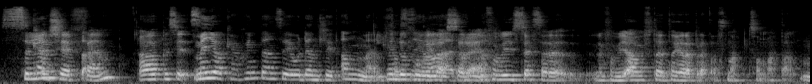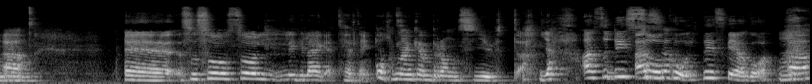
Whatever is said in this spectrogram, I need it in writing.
Sluta. Kanske fem. Ja, precis. Men jag kanske inte ens är ordentligt anmäld. Men då får vi lösa det. Då får vi stressa det, då får vi, ja, vi får ta reda på detta snabbt som attan. Mm. Ja. Eh, så, så, så ligger läget helt enkelt. Och man kan bronsgjuta. Ja, Alltså det är så Alltså- coolt, det ska jag gå. Ja.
